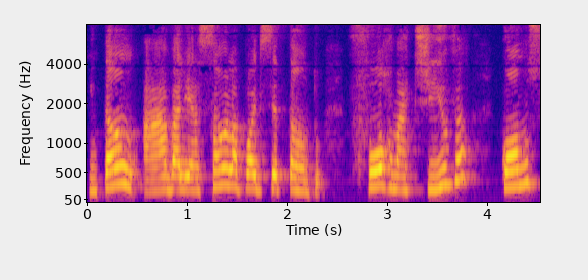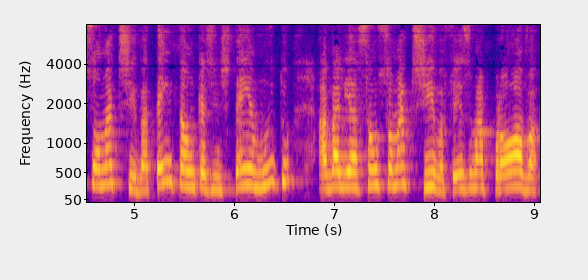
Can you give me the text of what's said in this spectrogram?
Então, a avaliação ela pode ser tanto formativa como somativa. Até então, que a gente tem é muito avaliação somativa. Fez uma prova,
